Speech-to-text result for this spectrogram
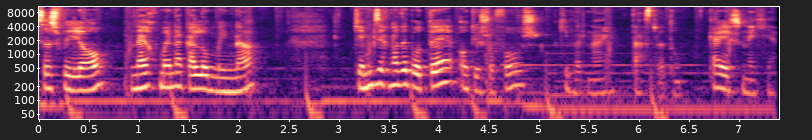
Σας φιλώ να έχουμε ένα καλό μήνα και μην ξεχνάτε ποτέ ότι ο σοφός κυβερνάει τα άστρα του. Καλή συνέχεια.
